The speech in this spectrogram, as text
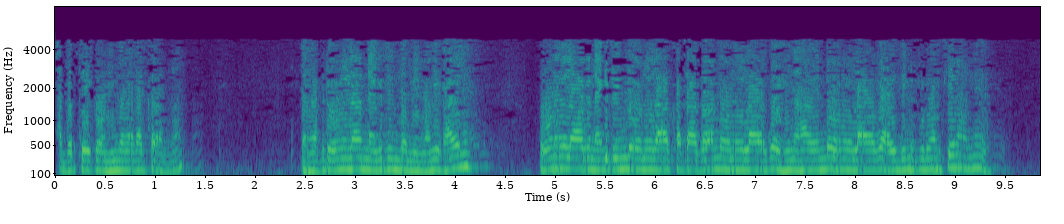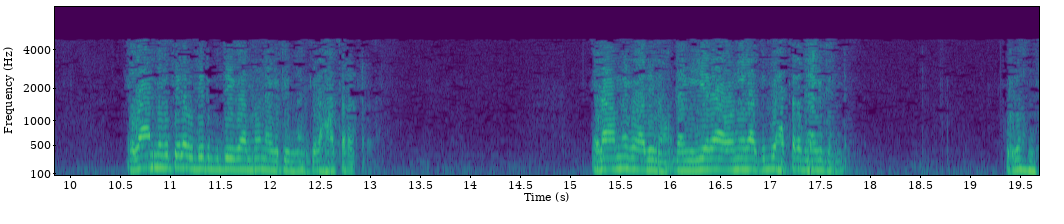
අදත් ඒක හොඳින් මතක් කරන්න. දැන් අපිට ඕන වෙලාවට නැගිටින්න මේ මගේ කයනේ. ඕන වෙලාවක නැගිටින්න ඕන වෙලාවක කතා කරන්න ඕන වෙලාවක හිනහ වෙන්න ඕන වෙලාවක ඇවිදින්න පුළුවන් කියනවා නේද? එලාම් එක තියලා උදේට බුදිය ගන්නවා නැගිටින්න කියලා හතරට. එලාම් එක වදිනවා. දැන් ඊයේ ඕන වෙලාව තිබ්බ හතරට නැගිටින්න. පුළුවන්ද?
